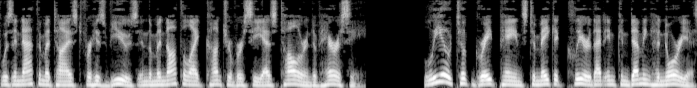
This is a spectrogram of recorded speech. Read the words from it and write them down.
was anathematized for his views in the Monothelite controversy as tolerant of heresy. Leo took great pains to make it clear that in condemning Honorius,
